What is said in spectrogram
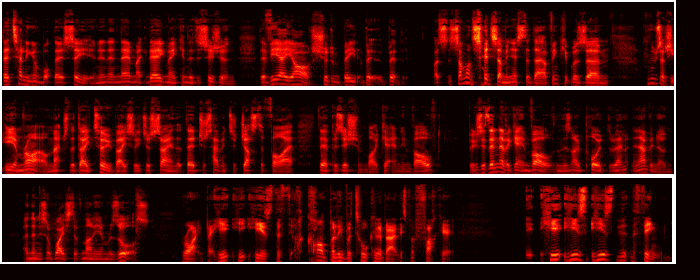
They're telling them what they're seeing and then they're make, they're making the decision. The VAR shouldn't be but but uh, someone said something yesterday. I think it was um, I think it was actually Ian Wright on Match of the Day too, basically just saying that they're just having to justify their position by getting involved. Because if they never get involved, then there's no point in having them, and then it's a waste of money and resource. Right, but he, he here's the. Th- I can't believe we're talking about this, but fuck it. He, here's here's the, the thing.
